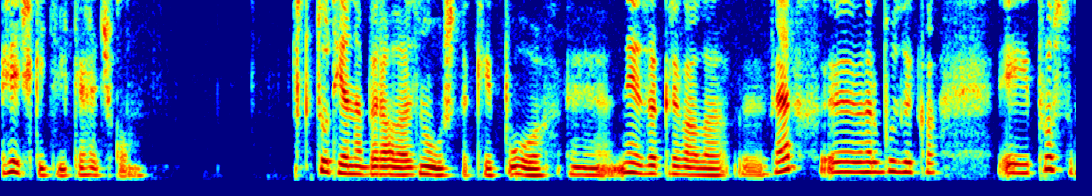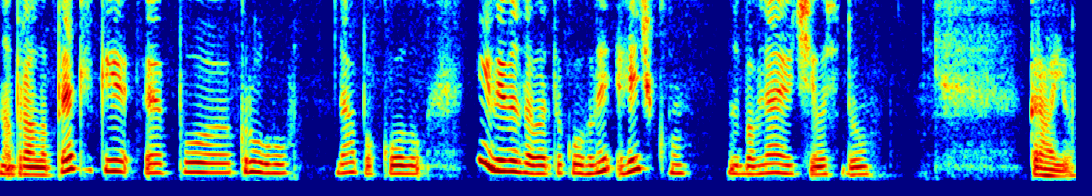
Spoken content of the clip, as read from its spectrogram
Гички тільки гачком. Тут я набирала знову ж таки по е, не закривала е, верх е, гарбузика, і просто набрала петлики е, по кругу, да, по колу, і вив'язала таку гичку, збавляючи ось до краю.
